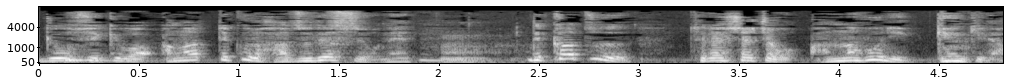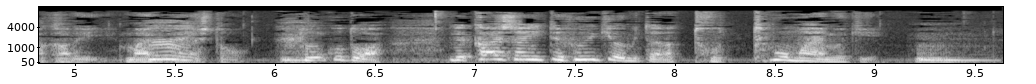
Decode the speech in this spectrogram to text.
業績は上がってくるはずですよね。うん、で、かつ、寺石社長、あんな風に元気で明るい、前向きな人。はい、ということは、で、会社に行って雰囲気を見たらとっても前向き。うん、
